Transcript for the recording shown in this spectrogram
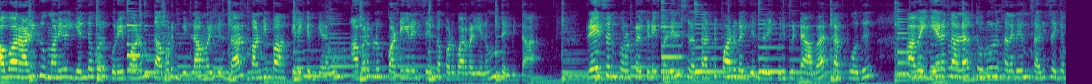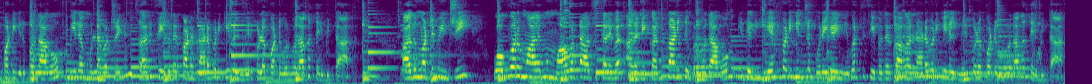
அவ்வாறு அளிக்கும் மனுவில் எந்தவொரு குறைபாடும் தவறும் இல்லாமல் இருந்தால் கண்டிப்பாக கிடைக்கும் எனவும் அவர்களும் பட்டியலில் சேர்க்கப்படுவார்கள் எனவும் தெரிவித்தார். ரேஷன் பொருட்கள் கிடைப்பதில் சில தட்டுப்பாடுகள் இருந்ததை குறிப்பிட்ட அவர் தற்போது அவை ஏறத்தாழ தொண்ணூறு சதவீதம் சரி செய்யப்பட்டு இருப்பதாகவும் மீதமுள்ளவற்றையும் சரி செய்வதற்கான நடவடிக்கைகள் மேற்கொள்ளப்பட்டு வருவதாக தெரிவித்தார். அது மட்டுமின்றி ஒவ்வொரு மாதமும் மாவட்ட ஆட்சித்தலைவர் அதனை கண்காணித்து வருவதாகவும் இதில் ஏற்படுகின்ற குறைகளை நிவர்த்தி செய்வதற்காக நடவடிக்கைகள் மேற்கொள்ளப்பட்டு வருவதாக தெரிவித்தார்.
